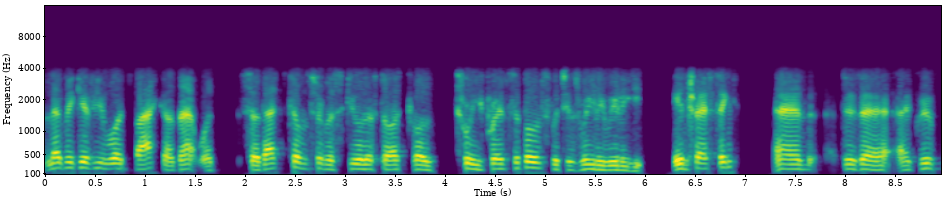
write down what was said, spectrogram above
let me give you one back on that one. So that comes from a school of thought called Three Principles, which is really, really interesting. And there's a, a group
